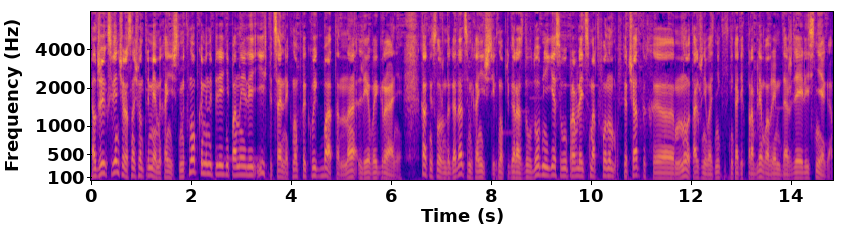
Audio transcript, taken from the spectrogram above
LG X Venture оснащен тремя механическими кнопками на передней панели и специальной кнопкой Quick Button на левой грани. Как несложно догадаться, механические кнопки гораздо удобнее, если вы управляете смартфоном в перчатках, э, ну, а также не возникнет никаких проблем во время дождя или снега.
